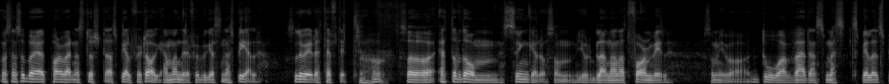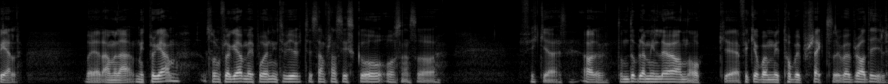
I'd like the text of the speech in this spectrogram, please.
Och sen så började ett par av världens största spelföretag använda det för att bygga sina spel. Så det var ju rätt häftigt. Jaha. Så ett av dem, Zynga då, som gjorde bland annat Farmville, som ju var då världens mest spelade spel. Började använda mitt program. Så de flög över mig på en intervju till San Francisco och sen så fick jag, ja, de dubblade min lön och eh, fick jobba med mitt hobbyprojekt så det var en bra deal.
